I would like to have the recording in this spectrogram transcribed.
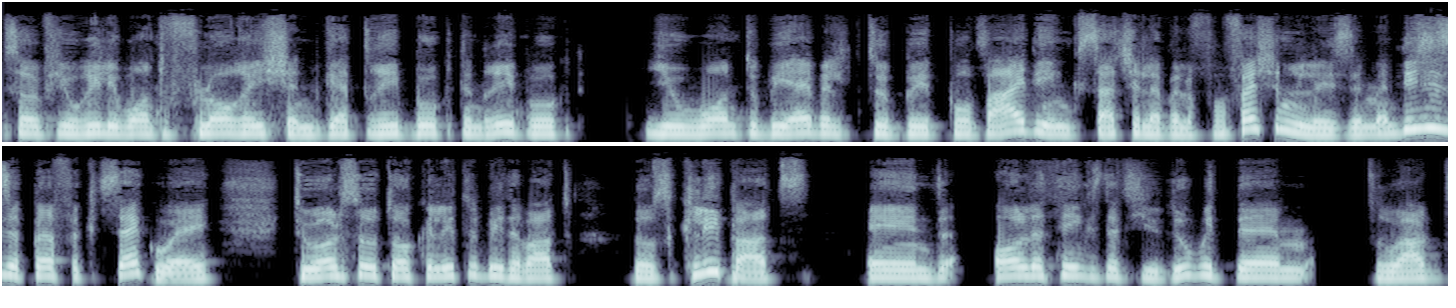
So if you really want to flourish and get rebooked and rebooked, you want to be able to be providing such a level of professionalism. And this is a perfect segue to also talk a little bit about those clip arts and all the things that you do with them throughout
